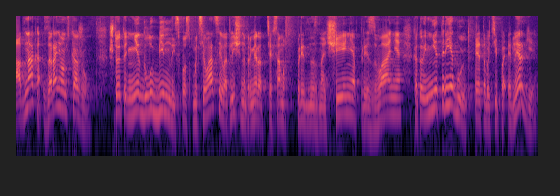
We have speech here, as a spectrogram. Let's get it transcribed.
Однако, заранее вам скажу, что это не глубинный способ мотивации, в отличие, например, от тех самых предназначения, призвания, которые не требуют этого типа энергии,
